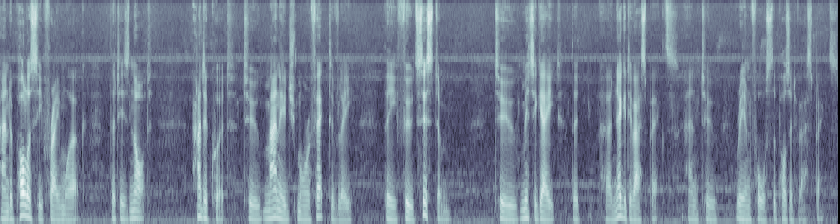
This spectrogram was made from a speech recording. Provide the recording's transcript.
and a policy framework that is not adequate to manage more effectively the food system to mitigate the uh, negative aspects and to reinforce the positive aspects.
